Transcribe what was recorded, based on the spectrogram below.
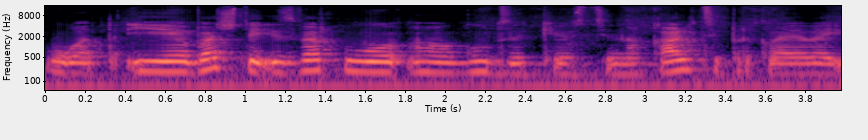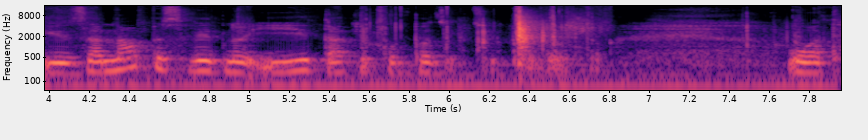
От, і бачите, і зверху е, гудзики ось ці на кальці приклеїла, і за напис видно, і так і композицію продовжила. От,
